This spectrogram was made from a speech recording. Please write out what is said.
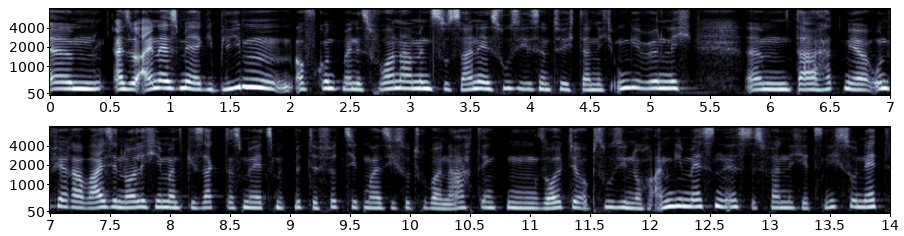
Ähm, also einer ist mir ja geblieben aufgrund meines Vornamens. Susanne Susi ist natürlich dann nicht ungewöhnlich. Ähm, da hat mir unfairerweise neulich jemand gesagt, dass man jetzt mit Mitte 40 mal sich so drüber nachdenken sollte, ob Susi noch angemessen ist. Das fand ich jetzt nicht so nett.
